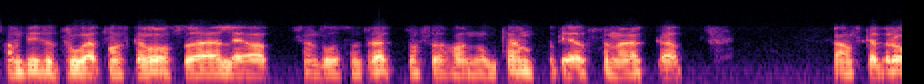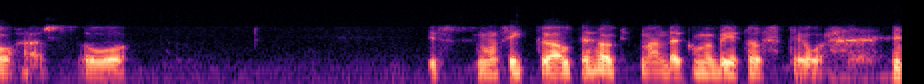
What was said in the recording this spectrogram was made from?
samtidigt så tror jag att man ska vara så ärlig att sedan 2013 så har nog tempot i SM ökat ganska bra här. Så visst, man siktar alltid högt men det kommer bli tufft i år.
